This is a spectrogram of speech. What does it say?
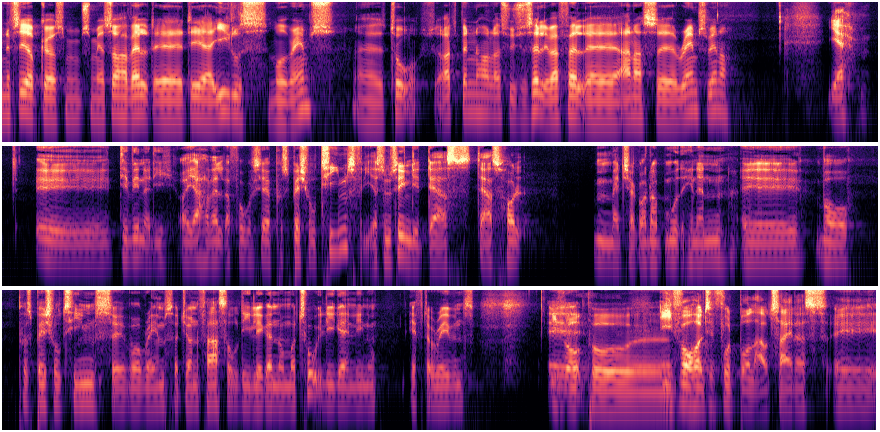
NFC-opgør, som, som jeg så har valgt. Det er Eagles mod Rams. To ret spændende hold, synes jeg selv i hvert fald. Anders, Rams vinder. Ja, øh, det vinder de, og jeg har valgt at fokusere på special teams, fordi jeg synes egentlig, at deres, deres hold matcher godt op mod hinanden, øh, hvor på special teams, øh, hvor Rams og John Fassel, de ligger nummer to i ligaen lige nu, efter Ravens. I, for, på, øh, I forhold til Football Outsiders øh,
